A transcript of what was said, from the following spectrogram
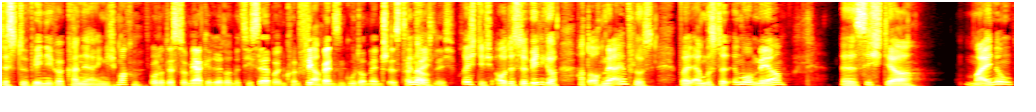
desto weniger kann er eigentlich machen. Oder desto mehr gerät er mit sich selber in Konflikt, ja. wenn es ein guter Mensch ist genau, tatsächlich. Genau, richtig, aber desto weniger hat er auch mehr Einfluss, weil er muss dann immer mehr äh, sich der Meinung,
